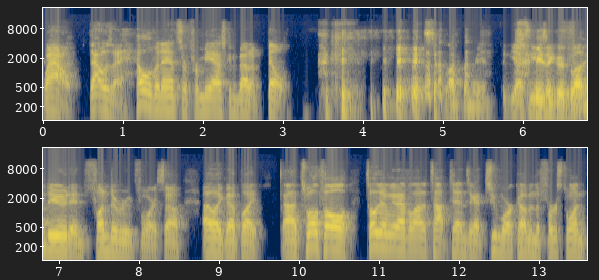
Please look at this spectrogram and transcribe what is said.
wow, that was a hell of an answer for me asking about a belt. yes, I love the man. Yes, he's, he's a, a, good fun play. dude and fun to root for. So I like that play. Uh, 12th hole. Told you I'm going to have a lot of top tens. I got two more coming. The first one,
